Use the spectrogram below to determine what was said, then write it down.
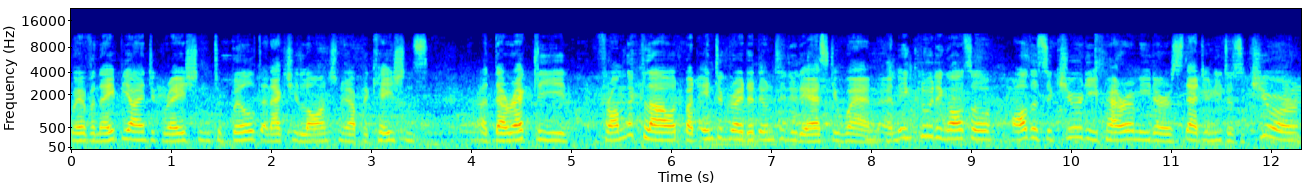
We have an API integration to build and actually launch new applications uh, directly from the cloud, but integrated into the SD-WAN, and including also all the security parameters that you need to secure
